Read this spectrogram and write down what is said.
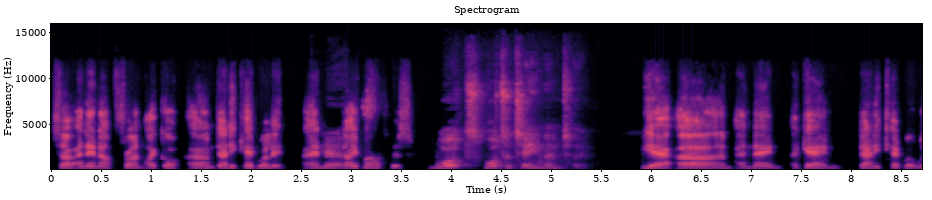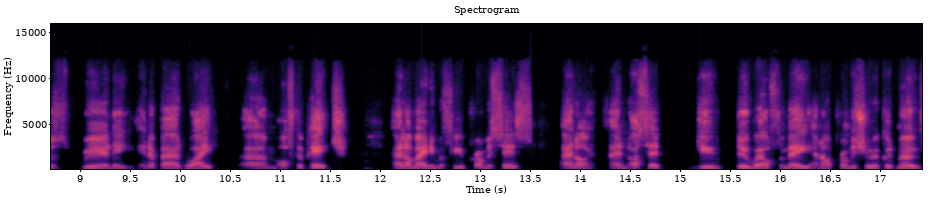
So and then up front I got um, Danny Kedwell in and yeah. Dave Masters. What what a team them two. Yeah, um, and then again Danny Kedwell was really in a bad way um, off the pitch, and I made him a few promises, and I and I said you do well for me, and I'll promise you a good move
